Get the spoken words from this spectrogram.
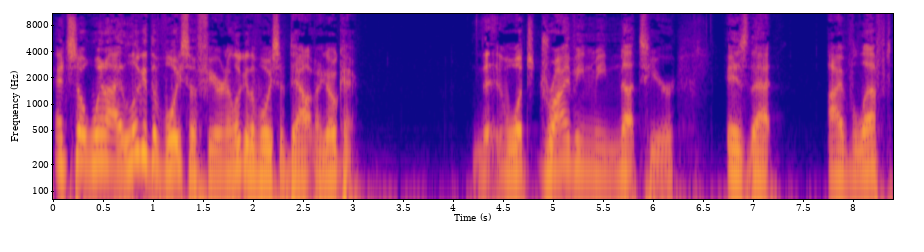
And so when I look at the voice of fear and I look at the voice of doubt, and I go, okay, th- what's driving me nuts here is that I've left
